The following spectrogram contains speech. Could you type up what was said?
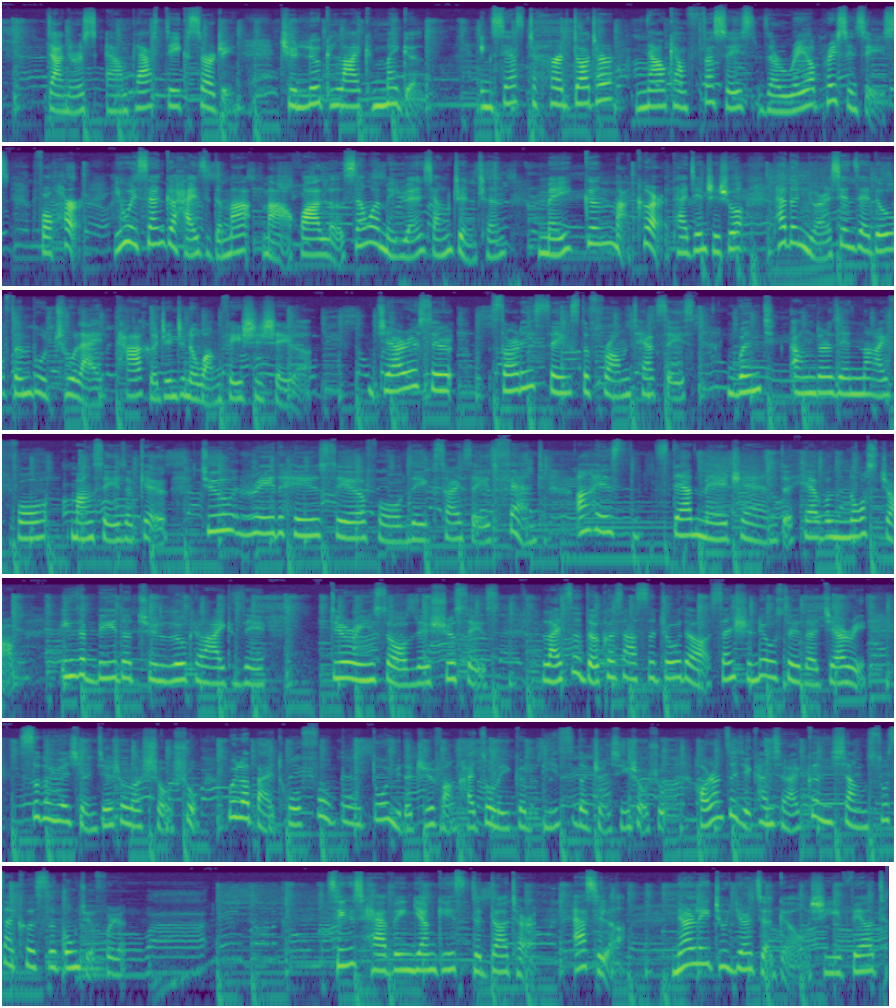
dollars on plastic surgery to look like Megan insists her daughter now confesses the real princesses for her。一位三个孩子的妈妈花了三万美元想整成梅根·马克尔。她坚持说，她的女儿现在都分不出来她和真正的王妃是谁了。Jerry, thirty-six from Texas, went under the knife four months ago to rid himself of the excesses found on his Stalmage and have a nose job in the bid to look like the Duchess of Sussex。来自德克萨斯州的三十六岁的 Jerry，四个月前接受了手术，为了摆脱腹部多余的脂肪，还做了一个鼻子的整形手术，好让自己看起来更像苏塞克斯公爵夫人。Since having youngest daughter, Asila, nearly two years ago, she felt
